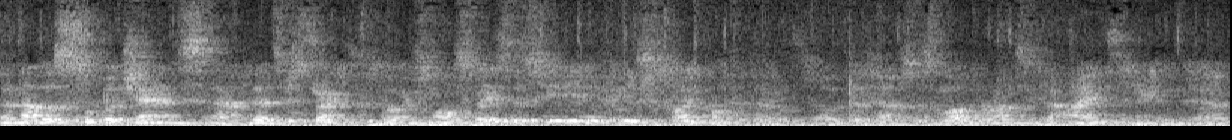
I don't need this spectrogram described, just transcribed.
another super chance, and that's his strength. So in small spaces, he feels quite comfortable. So that helps us a lot. Runs in behind, and um,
